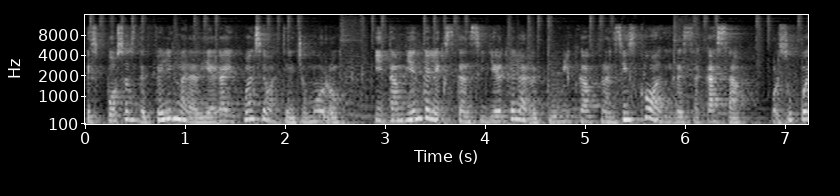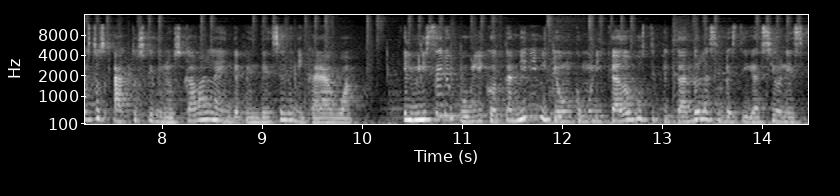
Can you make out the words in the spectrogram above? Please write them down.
esposas de Félix Maradiaga y Juan Sebastián Chamorro, y también del ex canciller de la República Francisco Aguirre Sacasa, por supuestos actos que menoscaban la independencia de Nicaragua. El Ministerio Público también emitió un comunicado justificando las investigaciones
